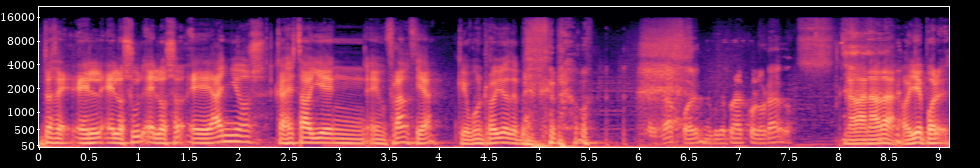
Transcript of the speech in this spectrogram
Entonces, en los, eh, años que has estado allí en, Francia, qué buen rollo de Raúl. ¿Verdad? Joder, me voy a poner colorado. Nada, nada. Oye, por,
